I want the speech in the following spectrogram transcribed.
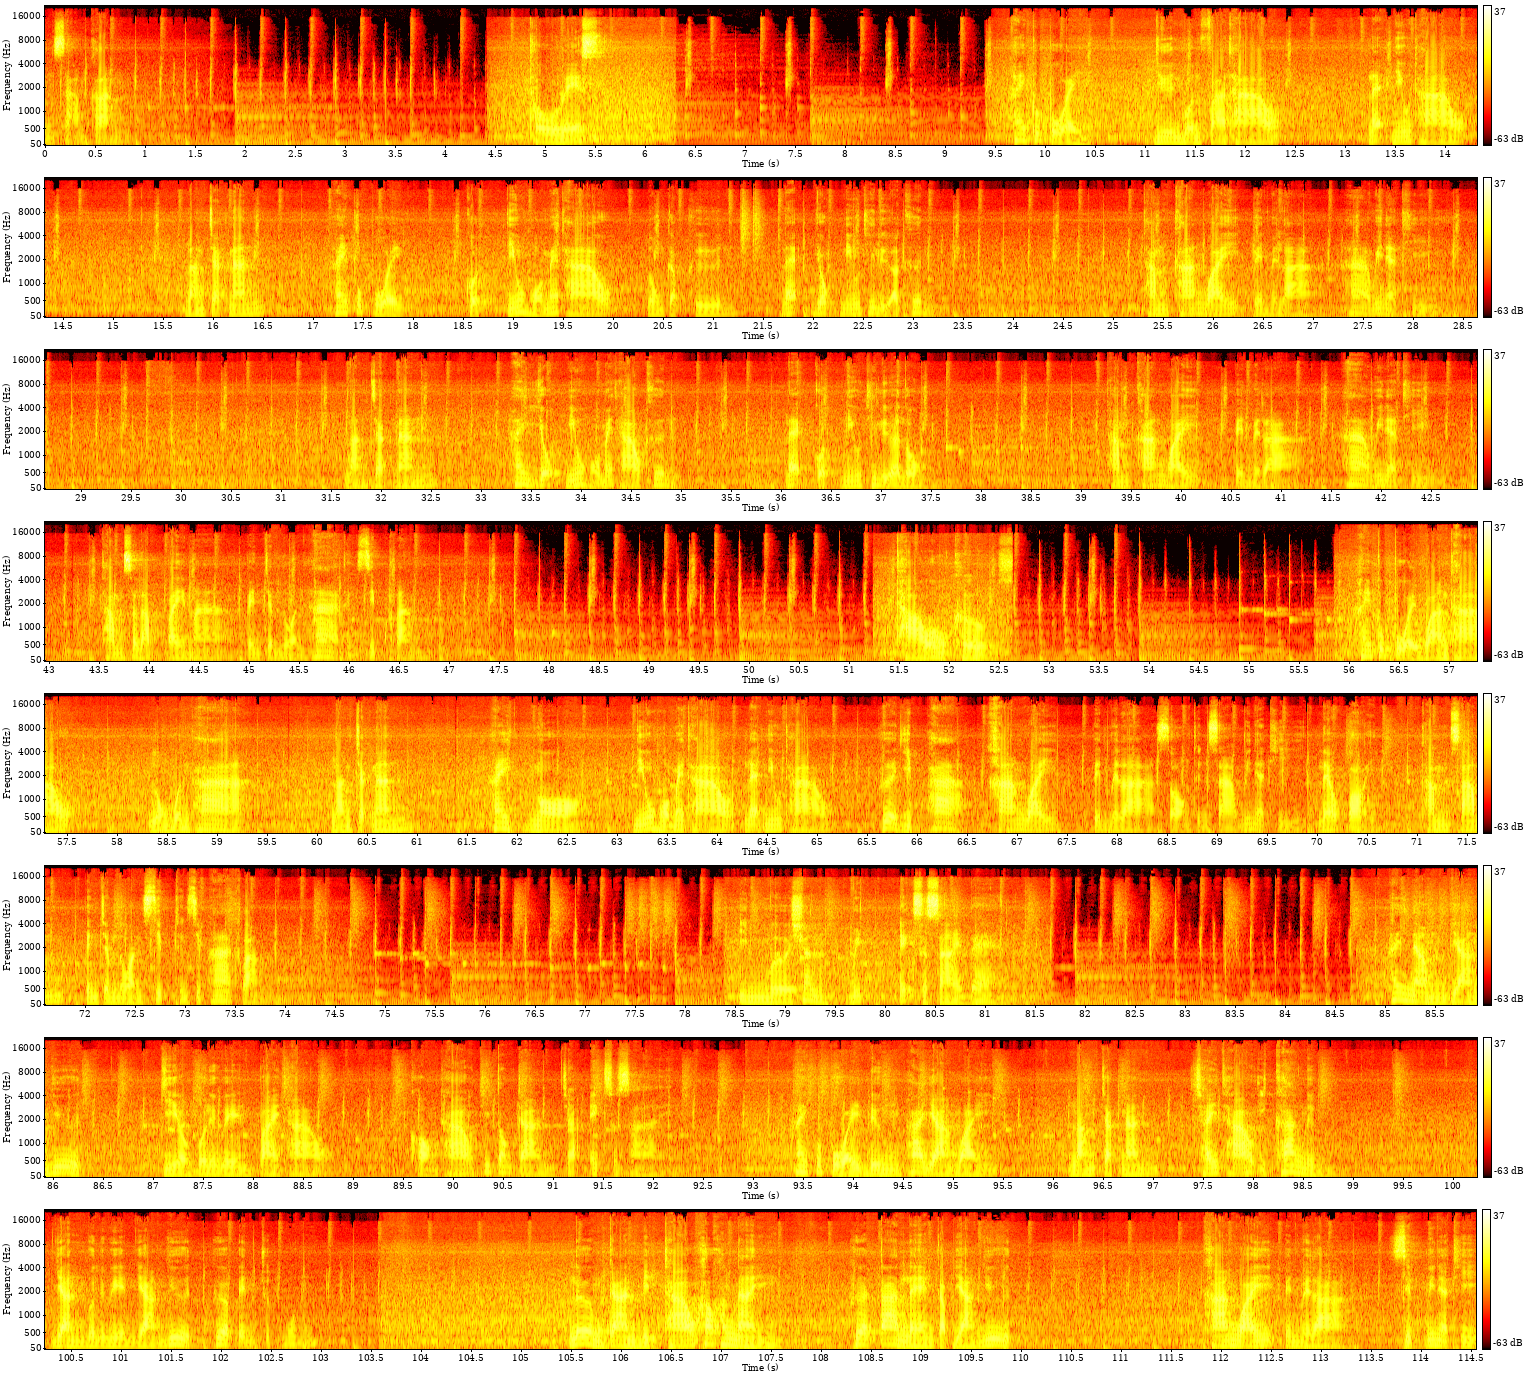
2-3 ครั้ง โทเรส ให้ผู้ป่วยยืนบนฝ่าเท้า และนิ้วเท้า หลังจากนั้นให้ผู้ป่วยกดนิ้วหัวแม่เท้าลงกับพื้น และยกนิ้วที่เหลือขึ้น ทำค้างไว้เป็นเวลา 5 วินาที หลังจากนั้นให้ยกนิ้วหัวแม่เท้าขึ้น และกดนิ้วที่เหลือลงทำค้างไว้เป็นเวลา 5 วินาทีทำสลับไปมาเป็นจำนวน 5-10 ครั้ง Towel curls ให้ผู้ป่วยวางเท้า ลงบนผ้า หลังจากนั้น ให้งอ นิ้วหัวแม่เท้าและนิ้วเท้า เพื่อหยิบผ้าค้างไว้เป็นเวลา 2-3 วินาทีแล้วปล่อยทำซ้ำเป็นจำนวน 10-15 ครั้ง Inversion with exercise band ให้นำยางยืดเกี่ยวบริเวณปลายเท้า ของเท้าที่ต้องการจะเอ็กซ์ไซส์ให้ผู้ป่วยดึงผ้ายางไว้ หลังจากนั้นใช้เท้าอีกข้างหนึ่ง ยันบริเวณยางยืดเพื่อเป็นจุดหมุน เริ่มการบิดเท้าเข้าข้างใน เพื่อต้านแรงกับยางยืด ค้างไว้เป็นเวลา 10 วินาที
